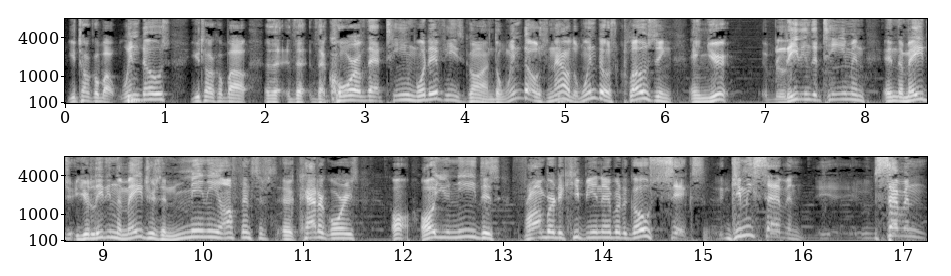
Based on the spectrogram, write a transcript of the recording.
you talk about windows, you talk about the, the the core of that team. What if he's gone? The windows now, the window's closing, and you're leading the team in in the major. You're leading the majors in many offensive uh, categories. All, all you need is Framber to keep being able to go six. Give me seven, seven.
